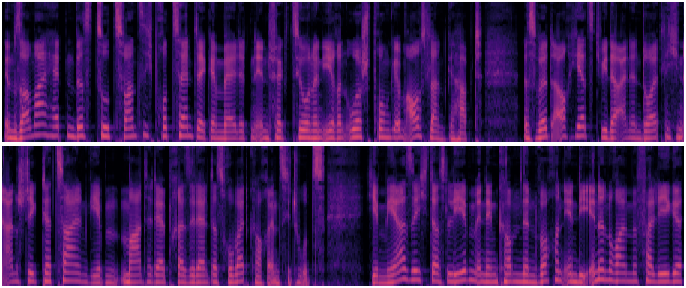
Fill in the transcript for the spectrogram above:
Im Sommer hätten bis zu 20 Prozent der gemeldeten Infektionen ihren Ursprung im Ausland gehabt. Es wird auch jetzt wieder einen deutlichen Anstieg der Zahlen geben, mahnte der Präsident des Robert Koch Instituts. Je mehr sich das Leben in den kommenden Wochen in die Innenräume verlege,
